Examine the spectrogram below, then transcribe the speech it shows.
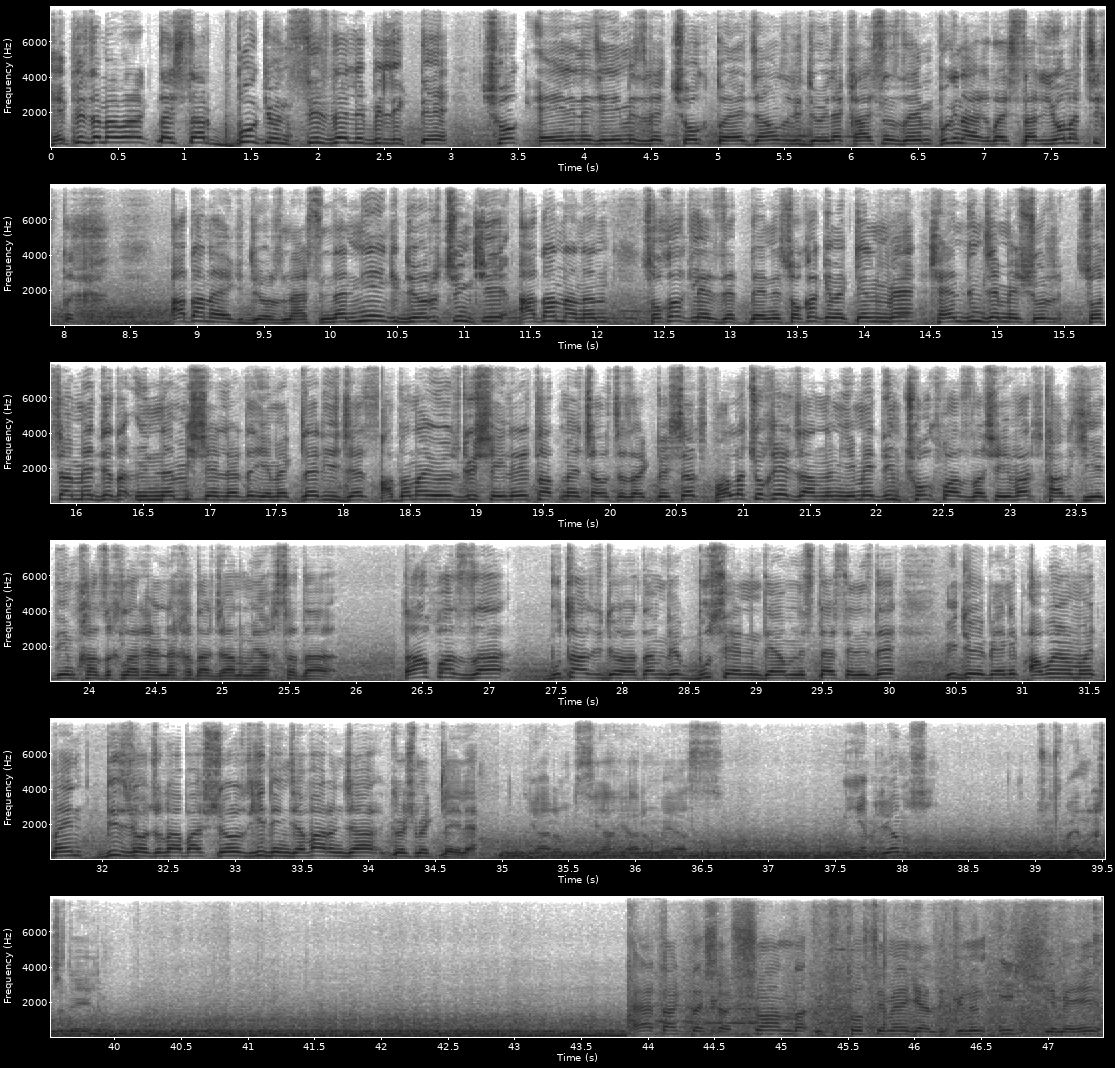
Hepinize merhaba arkadaşlar. Bugün sizlerle birlikte çok eğleneceğimiz ve çok doyacağımız video ile karşınızdayım. Bugün arkadaşlar yola çıktık. Adana'ya gidiyoruz Mersin'den. Niye gidiyoruz? Çünkü Adana'nın sokak lezzetlerini, sokak yemeklerini ve kendince meşhur, sosyal medyada ünlenmiş yerlerde yemekler yiyeceğiz. Adana'ya özgü şeyleri tatmaya çalışacağız arkadaşlar. Valla çok heyecanlıyım. Yemediğim çok fazla şey var. Tabii ki yediğim kazıklar her ne kadar canımı yaksa da daha fazla bu tarz videolardan ve bu serinin devamını isterseniz de videoyu beğenip abone olmayı unutmayın. Biz yolculuğa başlıyoruz. Gidince varınca görüşmek dileğiyle. Yarım siyah yarım beyaz. Niye biliyor musun? Çünkü ben ırkçı değilim. Evet arkadaşlar şu anda ütü tost yemeye geldik. Günün ilk yemeği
